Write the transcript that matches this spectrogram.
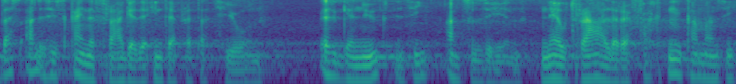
das alles ist keine Frage der Interpretation. Es genügt, sie anzusehen. Neutralere Fakten kann man sich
